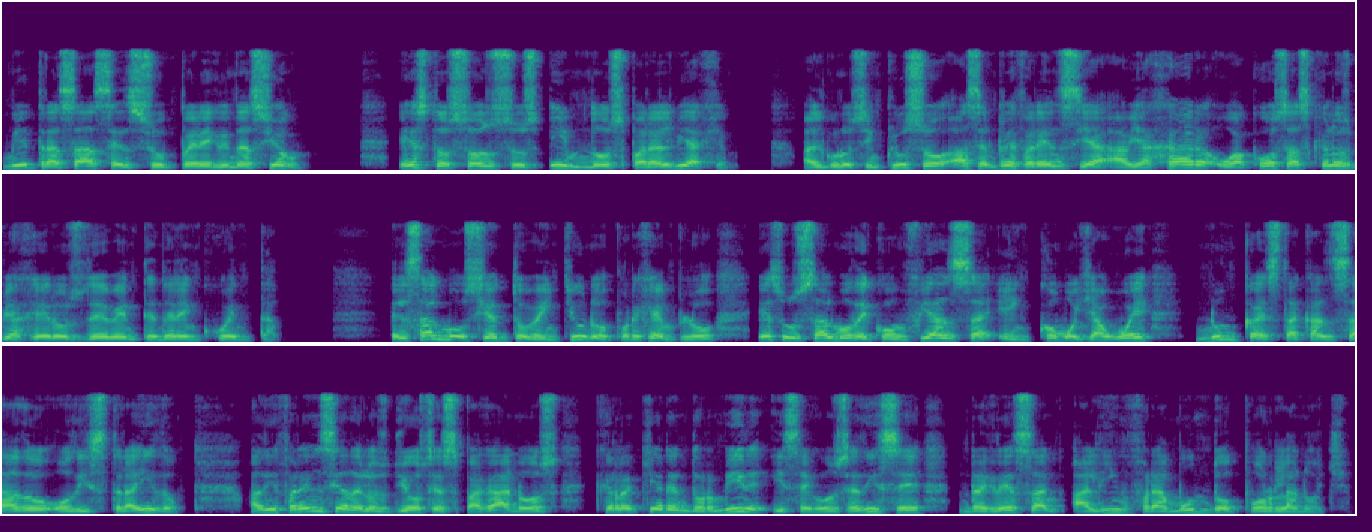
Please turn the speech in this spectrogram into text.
mientras hacen su peregrinación. Estos son sus himnos para el viaje. Algunos incluso hacen referencia a viajar o a cosas que los viajeros deben tener en cuenta. El Salmo 121, por ejemplo, es un salmo de confianza en cómo Yahweh nunca está cansado o distraído, a diferencia de los dioses paganos que requieren dormir y, según se dice, regresan al inframundo por la noche.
